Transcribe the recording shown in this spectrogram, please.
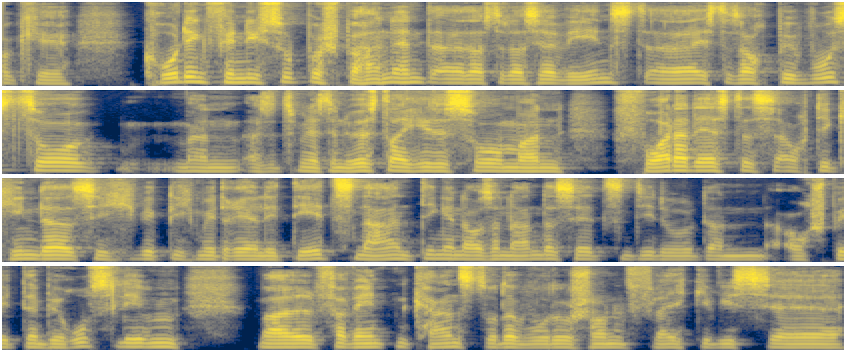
Okay. Coding finde ich super spannend, äh, dass du das erwähnst. Äh, ist das auch bewusst so, man, also zumindest in Österreich ist es so, man fordert es, dass auch die Kinder sich wirklich mit realitätsnahen Dingen auseinandersetzen, die du dann auch später im Berufsleben mal verwenden kannst oder wo du schon vielleicht gewisse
